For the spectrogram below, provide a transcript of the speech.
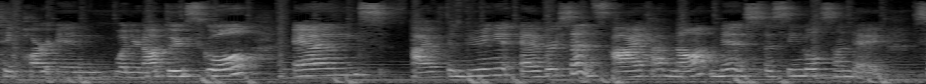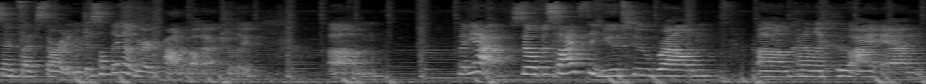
take part in when you're not doing school. And I've been doing it ever since. I have not missed a single Sunday since I've started, which is something I'm very proud about actually. Um, but yeah, so besides the YouTube realm, um, kind of like who I am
